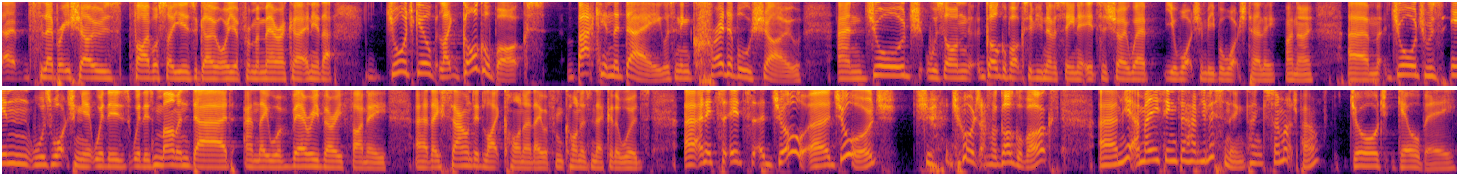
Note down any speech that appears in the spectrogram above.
uh, celebrity shows five or so years ago, or you're from America, any of that, George Gilbert, like Gogglebox. Back in the day, was an incredible show, and George was on Gogglebox. If you've never seen it, it's a show where you're watching people watch telly. I know. Um, George was in, was watching it with his with his mum and dad, and they were very, very funny. Uh, they sounded like Connor. They were from Connor's neck of the woods, uh, and it's it's uh, jo- George. George off of Gogglebox. Um, yeah, amazing to have you listening. Thanks so much, pal. George Gilbey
